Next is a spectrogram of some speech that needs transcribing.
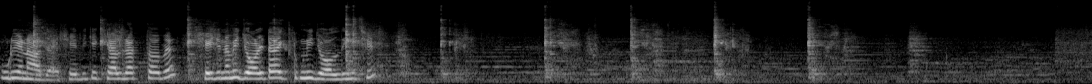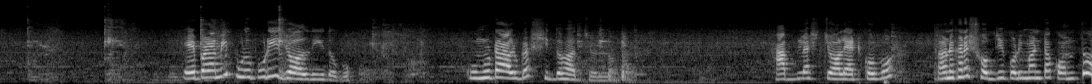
পুড়ে না যায়, সেদিকে খেয়াল রাখতে হবে। সেই জন্য আমি জলটা একটুখানি জল দিয়েছি। এরপর আমি পুরোপুরি জল দিয়ে দেবো। কুমড়োটা, আলুটা সিদ্ধ হওয়ার জন্য। হাফ গ্লাস জল অ্যাড করব। কারণ এখানে সবজির পরিমাণটা কম তো।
